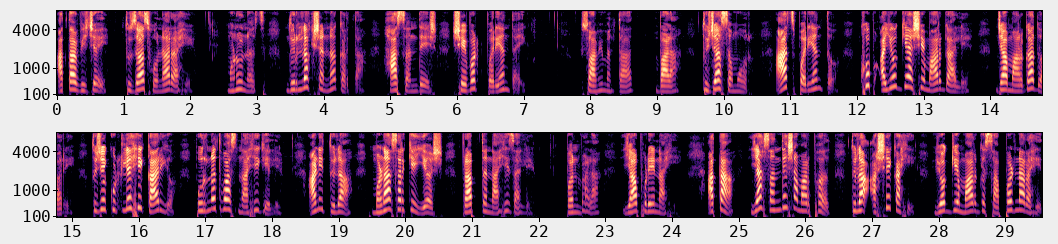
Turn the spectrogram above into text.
आता विजय तुझाच होणार आहे. म्हणूनच दुर्लक्ष न करता हा संदेश शेवटपर्यंत ऐक. स्वामी म्हणतात बाळा तुझ्यासमोर आजपर्यंत खूप अयोग्य असे मार्ग आले ज्या मार्गाद्वारे तुझे कुठलेही कार्य पूर्णत्वास नाही गेले आणि तुला मनासारखे यश प्राप्त नाही झाले. पण बाळा यापुढे नाही. आता या संदेशामार्फत तुला असे काही योग्य मार्ग सापडणार आहेत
